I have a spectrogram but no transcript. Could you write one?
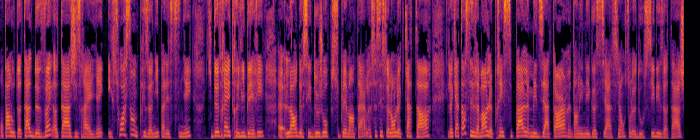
On parle au total de 20 otages israéliens et 60 prisonniers palestiniens qui devraient être libérés euh, lors de ces deux jours supplémentaires. Ça, c'est selon le Qatar. Le Qatar, c'est vraiment le principal médiateur dans les négociations sur le dossier des otages.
